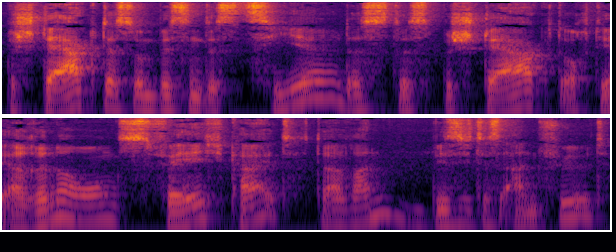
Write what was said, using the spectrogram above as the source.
bestärkt das so ein bisschen das Ziel, das, das bestärkt auch die Erinnerungsfähigkeit daran, wie sich das anfühlt.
